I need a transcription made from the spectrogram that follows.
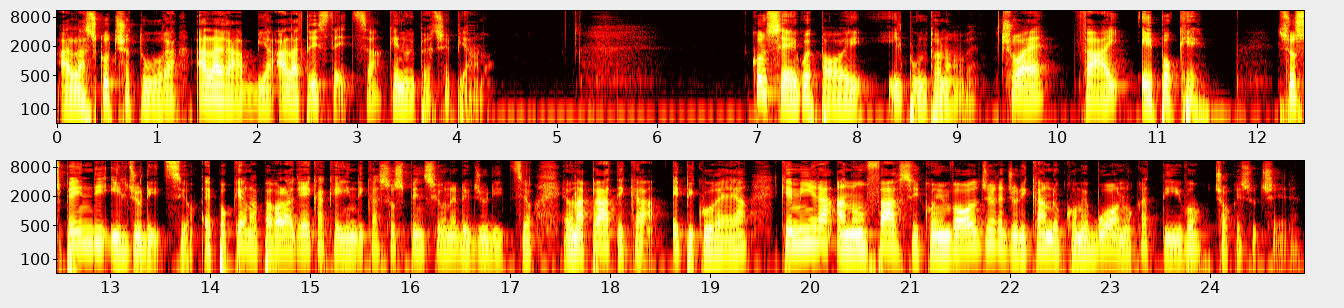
alla scocciatura, alla rabbia, alla tristezza che noi percepiamo. Consegue poi il punto 9, cioè fai epoché. Sospendi il giudizio. Epoché è una parola greca che indica sospensione del giudizio. È una pratica epicurea che mira a non farsi coinvolgere giudicando come buono o cattivo ciò che succede.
